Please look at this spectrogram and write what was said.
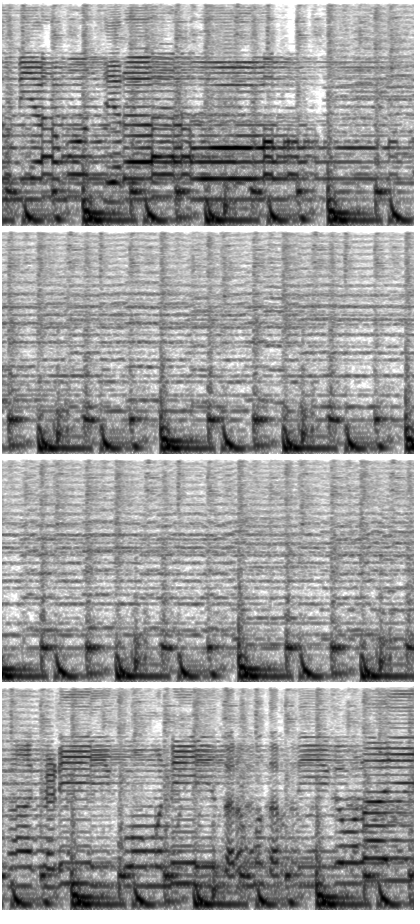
દુનિયામાં તેરાયો ખાખડી કોમની ધર્મ ધરતી ગવરાઈ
